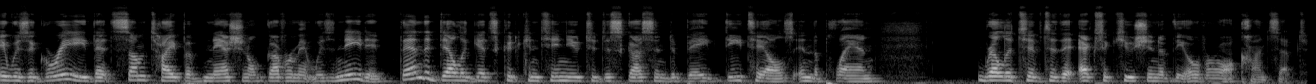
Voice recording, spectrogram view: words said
it was agreed that some type of national government was needed, then the delegates could continue to discuss and debate details in the plan relative to the execution of the overall concept.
